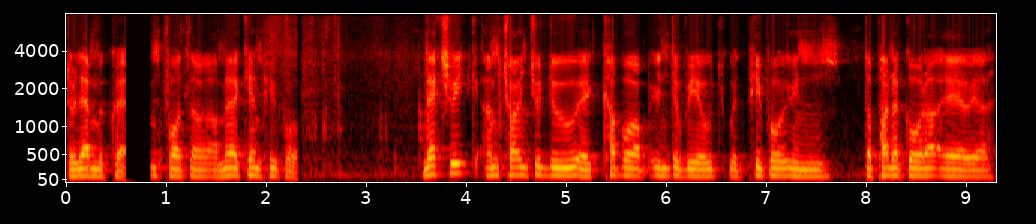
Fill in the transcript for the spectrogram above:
the Democrat. I'm for the American people. Next week, I'm trying to do a couple of interviews with people in the Panagoda area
